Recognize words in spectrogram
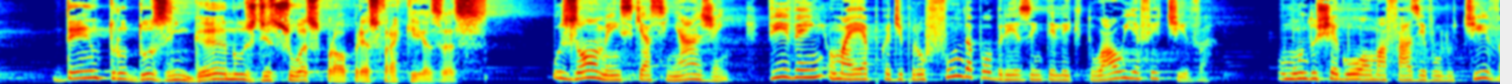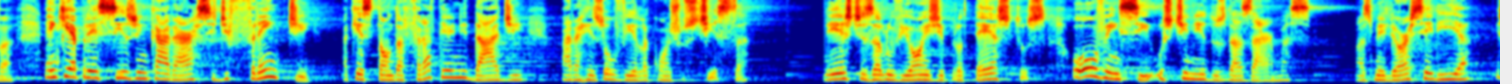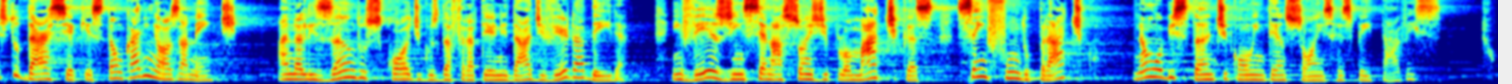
dentro dos enganos de suas próprias fraquezas. Os homens que assim agem vivem uma época de profunda pobreza intelectual e afetiva. O mundo chegou a uma fase evolutiva em que é preciso encarar-se de frente a questão da fraternidade para resolvê-la com justiça. Nestes aluviões de protestos, ouvem-se os tinidos das armas, mas melhor seria estudar-se a questão carinhosamente, analisando os códigos da fraternidade verdadeira, em vez de encenações diplomáticas sem fundo prático não obstante com intenções respeitáveis.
